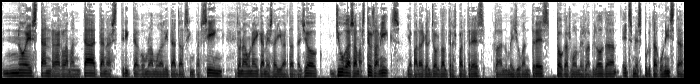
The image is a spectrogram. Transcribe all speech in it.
no és tan reglamentat, tan estricte com la modalitat del 5x5, dona una mica més de llibertat de joc, jugues amb els teus amics, i a part que el joc del 3x3, clar, només juguen 3, toques molt més la pilota, ets més protagonista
